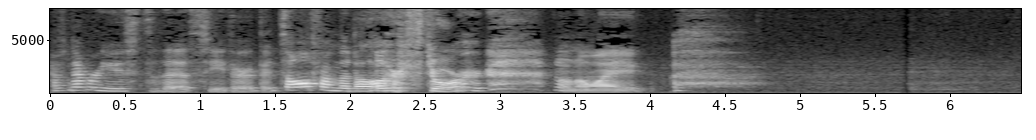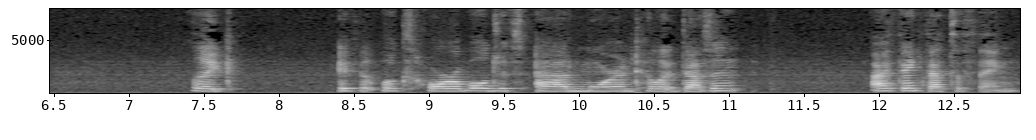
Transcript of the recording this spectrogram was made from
I've never used this either. It's all from the dollar store. I don't know why. like, if it looks horrible, just add more until it doesn't. I think that's a thing.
